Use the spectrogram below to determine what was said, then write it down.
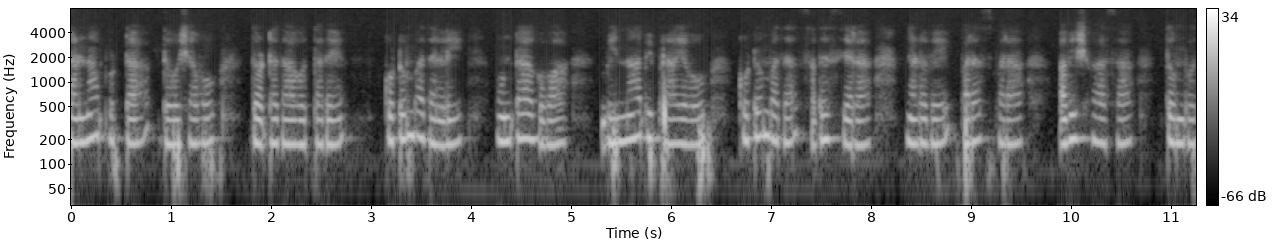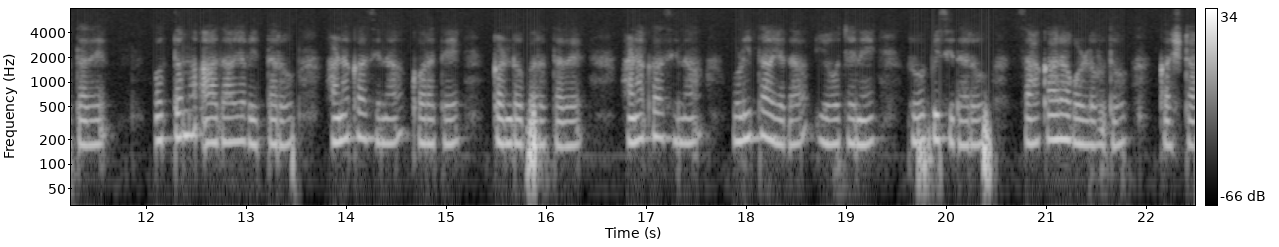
ಸಣ್ಣ ಪುಟ್ಟ ದೋಷವು ದೊಡ್ಡದಾಗುತ್ತದೆ. ಕುಟುಂಬದಲ್ಲಿ ಉಂಟಾಗುವ ಭಿನ್ನಾಭಿಪ್ರಾಯವು ಕುಟುಂಬದ ಸದಸ್ಯರ ನಡುವೆ ಪರಸ್ಪರ ಅವಿಶ್ವಾಸ ತುಂಬುತ್ತದೆ. ಉತ್ತಮ ಆದಾಯವಿದ್ದರೂ ಹಣಕಾಸಿನ ಕೊರತೆ ಕಂಡುಬರುತ್ತದೆ. ಹಣಕಾಸಿನ ಉಳಿತಾಯದ ಯೋಜನೆ ರೂಪಿಸಿದರೂ ಸಾಕಾರಗೊಳ್ಳುವುದು ಕಷ್ಟ.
